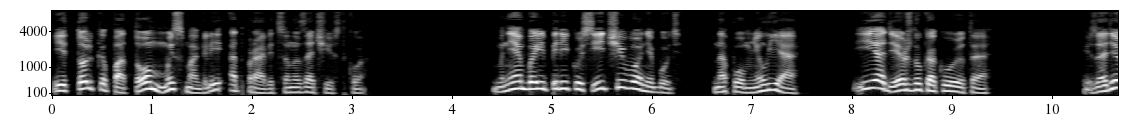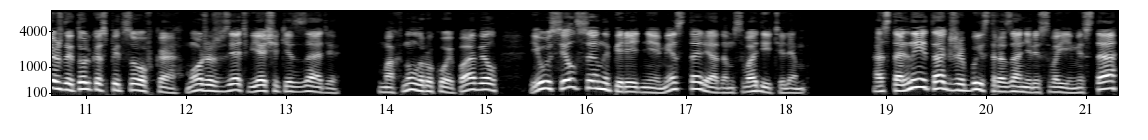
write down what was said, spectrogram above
и только потом мы смогли отправиться на зачистку. «Мне бы и перекусить чего-нибудь», — напомнил я. «И одежду какую-то». Из одежды только спецовка, можешь взять в ящике сзади. Махнул рукой Павел и уселся на переднее место рядом с водителем. Остальные также быстро заняли свои места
